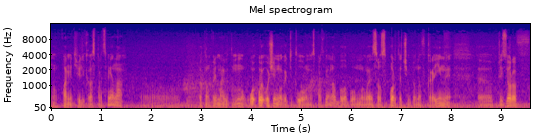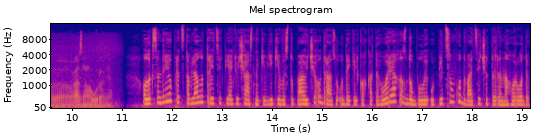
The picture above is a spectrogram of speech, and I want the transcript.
ну, память великого спортсмена. Э, Поэтому принимали там ну, очень много титулованных спортсменов было, было много спорта, чемпионов Украины, призеров разного уровня. Олександрію представляло 35 учасників, які, виступаючи одразу у декількох категоріях, здобули у підсумку 24 нагороди.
